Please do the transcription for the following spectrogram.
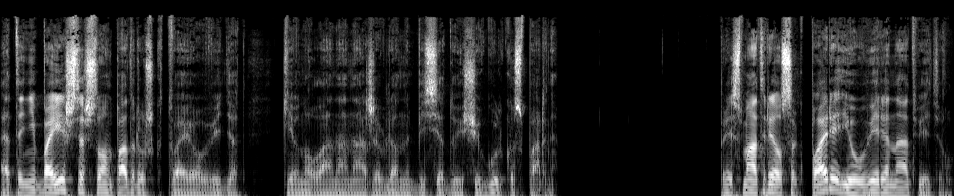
«А ты не боишься, что он подружку твою уведет?» — кивнула она на оживленно беседующую гульку с парнем. Присмотрелся к паре и уверенно ответил.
